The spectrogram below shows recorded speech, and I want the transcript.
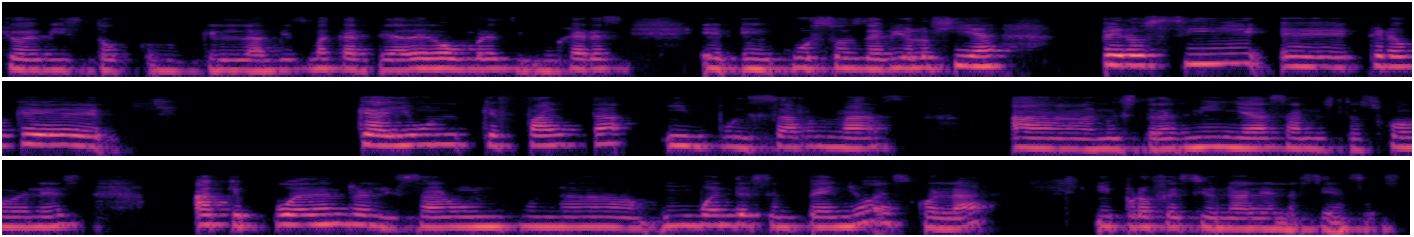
yo he visto como que la misma cantidad de hombres y mujeres en, cursos de biología, pero sí eh, creo que, que hay un, que falta impulsar más a nuestras niñas, a nuestros jóvenes, a que puedan realizar un, un buen desempeño escolar y profesional en las ciencias.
